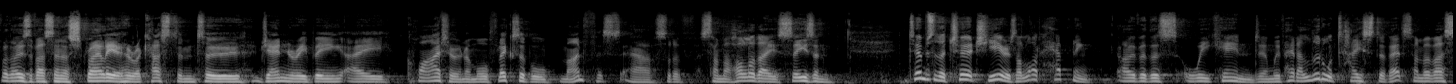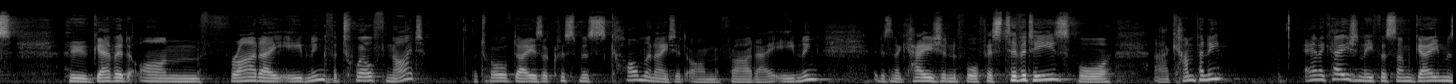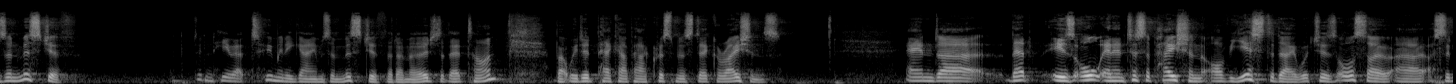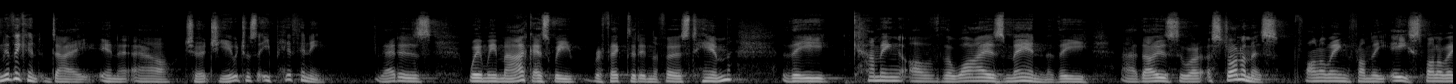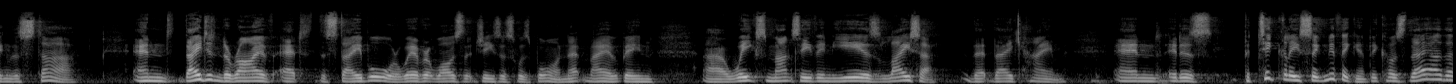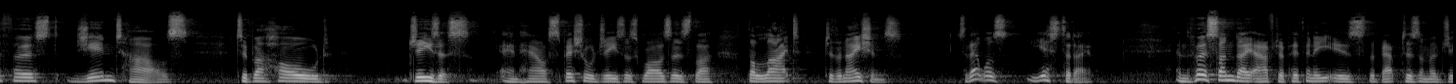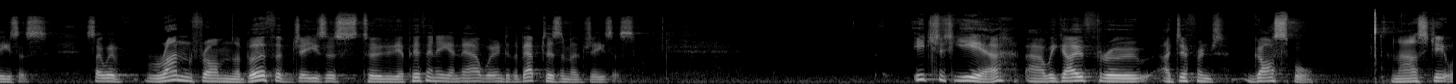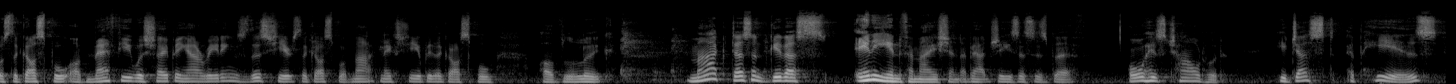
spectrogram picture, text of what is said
For those of us in Australia who are accustomed to January being a quieter and a more flexible month, it's our sort of summer holiday season. In terms of the church year, there's a lot happening over this weekend, and we've had a little taste of that. Some of us who gathered on Friday evening for Twelfth night. The 12 days of Christmas culminated on Friday evening. It is an occasion for festivities, for uh, company, and occasionally for some games and mischief. Didn't hear about too many games of mischief that emerged at that time, but we did pack up our Christmas decorations. And uh, that is all an anticipation of yesterday, which is also uh, a significant day in our church year, which was Epiphany. That is when we mark, as we reflected in the first hymn, the coming of the wise men, the, uh, those who are astronomers following from the east, following the star. And they didn't arrive at the stable or wherever it was that Jesus was born. That may have been uh, weeks, months, even years later that they came. And it is particularly significant because they are the first Gentiles to behold Jesus and how special Jesus was as the, the light to the nations. So that was yesterday. And the first Sunday after Epiphany is the baptism of Jesus. So we've run from the birth of Jesus to the Epiphany, and now we're into the baptism of Jesus. Each year, uh, we go through a different gospel. Last year it was the Gospel of Matthew was shaping our readings. This year it's the Gospel of Mark. Next year will be the Gospel of Luke. Mark doesn't give us any information about Jesus' birth or his childhood. He just appears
